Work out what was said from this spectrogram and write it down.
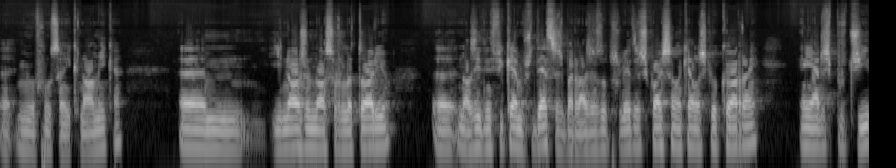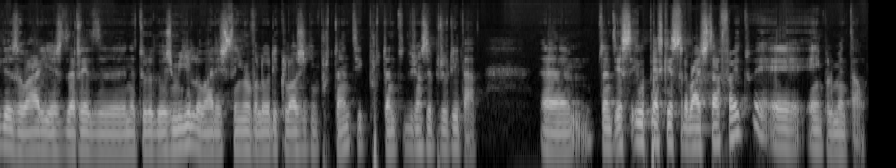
uh, nenhuma função económica. Um, e nós, no nosso relatório, uh, nós identificamos dessas barragens obsoletas quais são aquelas que ocorrem em áreas protegidas ou áreas da rede Natura 2000 ou áreas que têm um valor ecológico importante e que, portanto, deveriam ser prioridade. Um, portanto, esse, eu penso que esse trabalho está feito, é, é, é implementá-lo.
